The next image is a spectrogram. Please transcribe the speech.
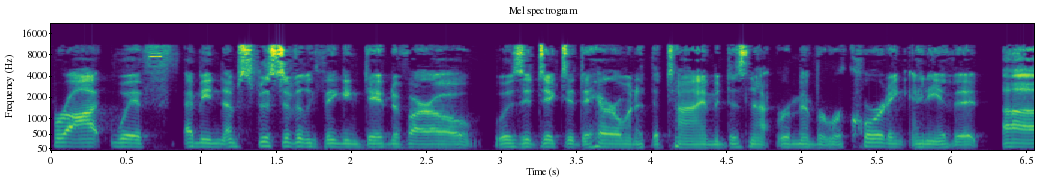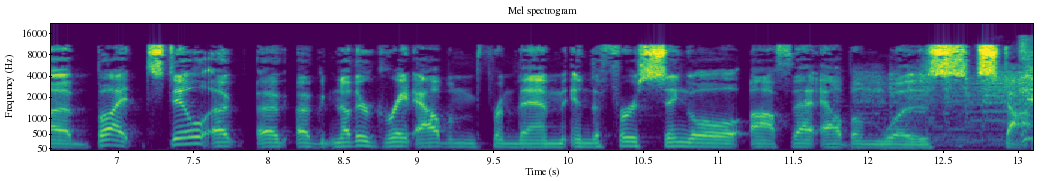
fraught with. I mean, I'm specifically thinking Dave Navarro was addicted to heroin at the time and does not remember recording any of it. Uh, but still, a, a, another great album from them. And the first single off that album was "Stop."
